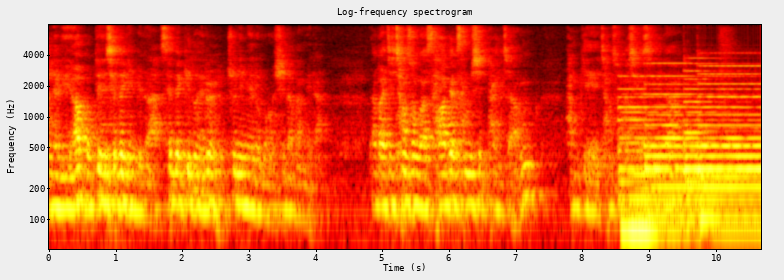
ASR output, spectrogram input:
할렐루야 복된 새벽입니다. 새벽 기도회를 주님의 이름으로 시작합니다. 다 같이 찬송가 438장 함께 찬송하시겠습니다.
